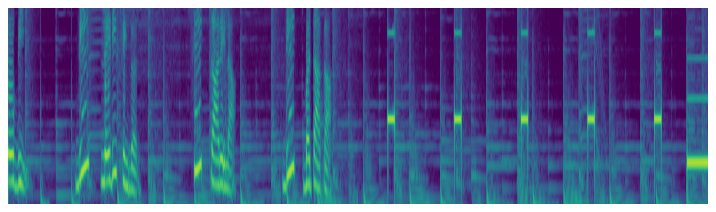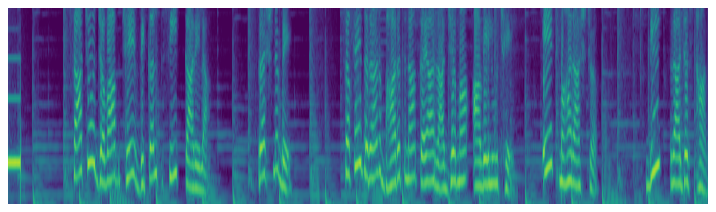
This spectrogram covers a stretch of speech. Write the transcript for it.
કોબી બી લેડી ફિંગર સી કારેલા ડી બટાકા સાચો જવાબ છે વિકલ્પ સી કારેલા પ્રશ્ન બે સફેદ રણ ભારતના કયા રાજ્યમાં આવેલું છે એક Maharashtra B Rajasthan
